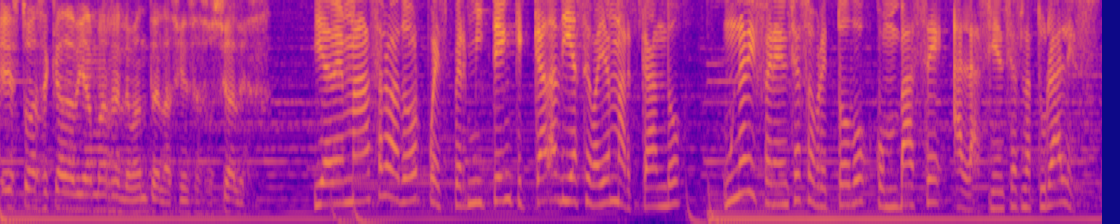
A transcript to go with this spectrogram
esto hace cada día más relevante a las ciencias sociales. Y además, Salvador, pues permiten que cada día se vaya marcando una diferencia sobre todo con base a las ciencias naturales.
